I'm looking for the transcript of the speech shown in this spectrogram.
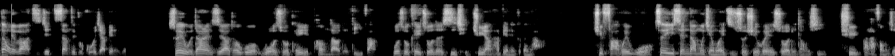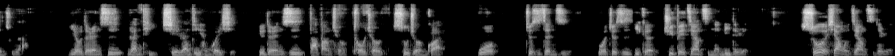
但我没有办法直接让这个国家变得更，好，所以我当然是要透过我所可以碰到的地方，我所可以做的事情，去让它变得更好，去发挥我这一生到目前为止所学会的所有的东西，去把它奉献出来。有的人是软体写软体很会写，有的人是打棒球投球速球很快，我。就是政治，我就是一个具备这样子能力的人。所有像我这样子的人，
